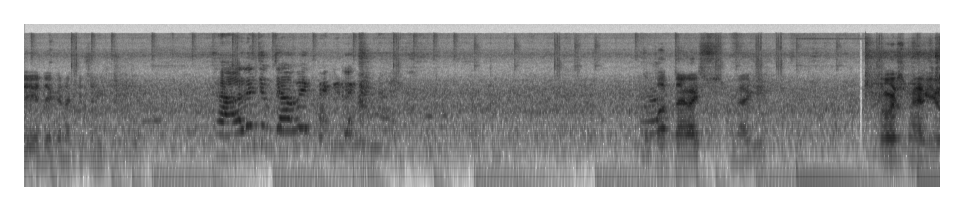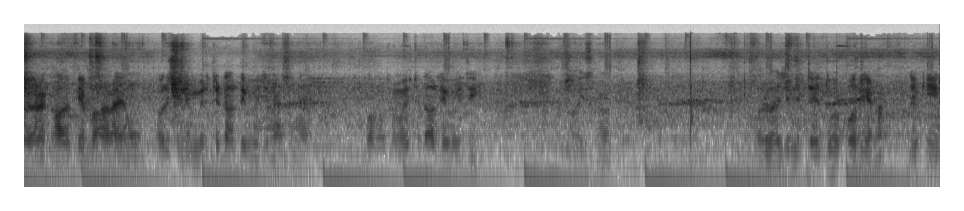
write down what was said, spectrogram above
ये देखे ना किचन की चीज़। है। तो खाते हैं गाइस मैगी। तो इस मैगी वगैरह खा के बाहर आया हूँ और इसने मिर्च डाली हुई थी ना इसने। बहुत मिर्च डाली हुई थी। भाई साहब और वैसे इतनी तेज़ धूप हो रही है ना, लेकिन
